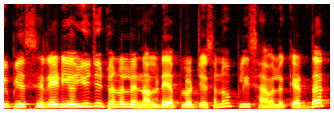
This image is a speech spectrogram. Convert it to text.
UPSC radio YouTube channel నేను ఆల్రెడీ అప్లోడ్ చేశాను. Please have look at that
